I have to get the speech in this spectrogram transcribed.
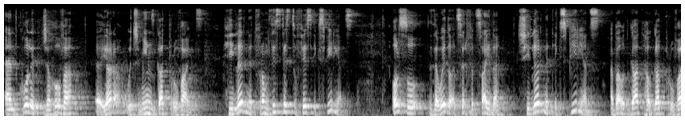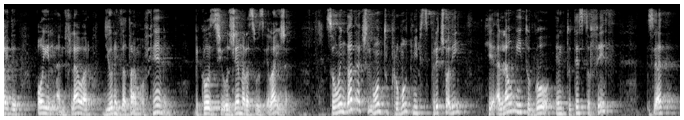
and called it Jehovah uh, Yara, which means God provides. He learned it from this test of faith experience. Also, the widow at Serfet Saida, she learned experience about God, how God provided oil and flour during the time of famine because she was generous with Elijah. So when God actually want to promote me spiritually, He allow me to go into test of faith so that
